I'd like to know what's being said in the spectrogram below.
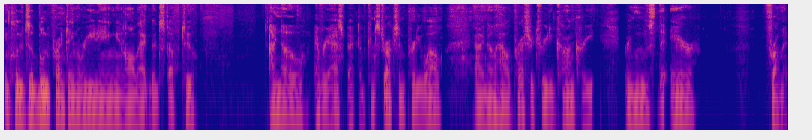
includes the blueprinting, reading, and all that good stuff too. I know every aspect of construction pretty well. I know how pressure treated concrete removes the air from it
